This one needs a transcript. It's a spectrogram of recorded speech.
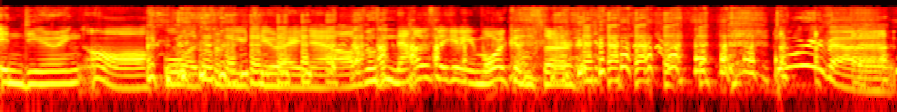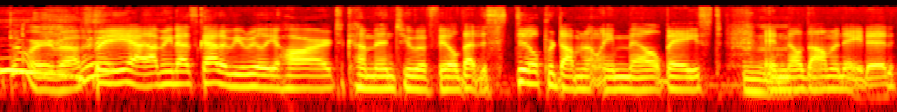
endearing aw looks from you two right now. now it's making me more concerned. Don't worry about it. Don't worry about it. But yeah, I mean that's got to be really hard to come into a field that is still predominantly male based and mm-hmm. male dominated,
